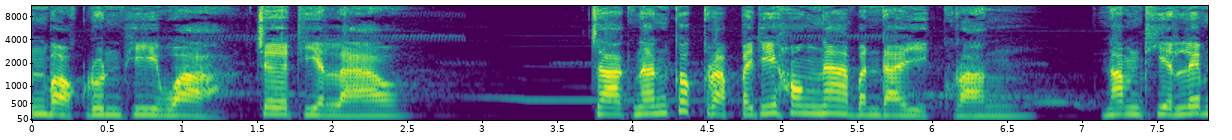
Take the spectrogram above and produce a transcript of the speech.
นบอกรุ่นพี่ว่าเจอเทียนแล้ว จากนั้นก็กลับไปที่ห้องหน้าบันไดอีกครั้งนำเทียนเล่ม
